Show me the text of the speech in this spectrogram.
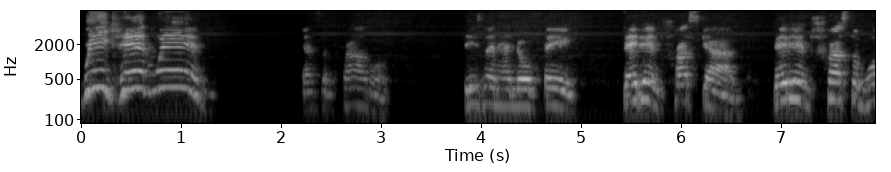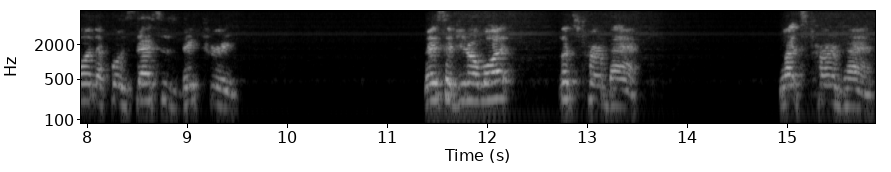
We can't win. That's the problem. These men had no faith. They didn't trust God. They didn't trust the one that possesses victory. They said, you know what? Let's turn back. Let's turn back.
